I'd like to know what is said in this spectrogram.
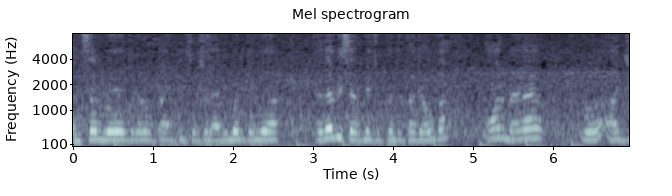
ਅਨਸਰ ਨੇ ਜਿਹਨਾਂ ਨੂੰ ਆਪਾਂ ਐਂਟੀ ਸੋਸ਼ਲ ਐਲੀਮੈਂਟ ਕਹਿੰਦੇ ਆ ਕਦੇ ਵੀ ਸਿਰ ਨਹੀਂ ਚੁੱਕਣ ਦਿੱਤਾ ਜਾਊਗਾ। ਔਰ ਮੈਂ ਅੱਜ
